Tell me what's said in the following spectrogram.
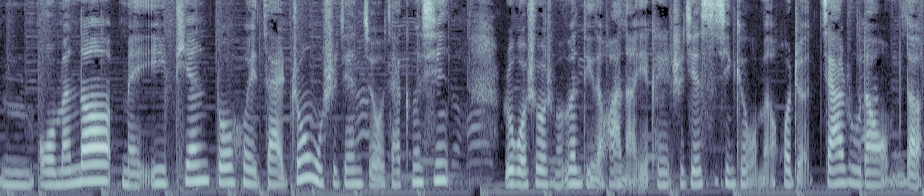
嗯，我们呢每一天都会在中午时间左右在更新。如果说有什么问题的话呢，也可以直接私信给我们，或者加入到我们的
